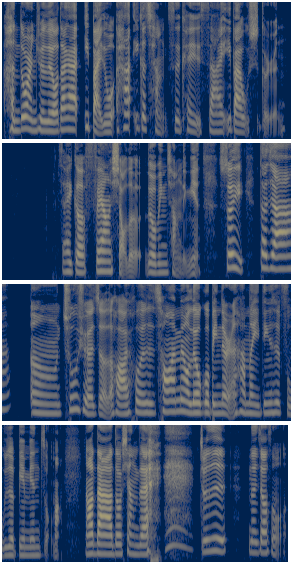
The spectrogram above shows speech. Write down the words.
很多人去溜，大概一百多，它一个场次可以塞一百五十个人，在一个非常小的溜冰场里面，所以大家嗯，初学者的话，或者是从来没有溜过冰的人，他们一定是扶着边边走嘛，然后大家都像在 就是那叫什么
